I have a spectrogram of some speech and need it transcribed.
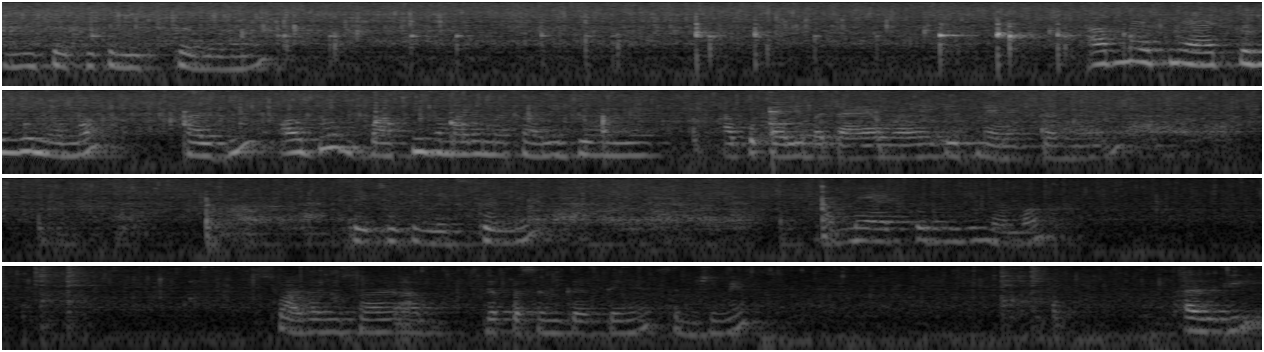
हमें इसे अच्छे से मिक्स कर देना है। अब मैं इसमें ऐड करूँगी नमक, हल्दी और जो बाकी हमारे मसाले जो हमने आपको पहले बताया हुआ है कि इसमें ऐड करना है। इसे अच्छे से मिक्स कर लें। अब मैं ऐड करूँगी नमक। स्वाद अनुसार आप जब पसंद करते हैं सब्ज़ी में। हल्दी।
